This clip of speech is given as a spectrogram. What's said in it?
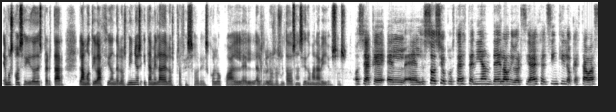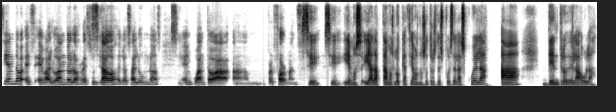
Hemos conseguido despertar la motivación de los niños y también la de los profesores, con lo cual los resultados han sido maravillosos. O sea que el, el socio que ustedes tenían de la Universidad de Helsinki lo que estaba haciendo es evaluando los resultados de los alumnos en cuanto a, um, performance. Sí, sí, y, hemos, y adaptamos lo que hacíamos nosotros después de la escuela a dentro del aula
